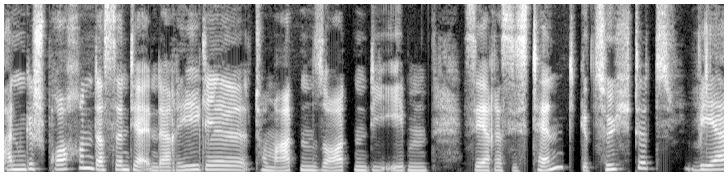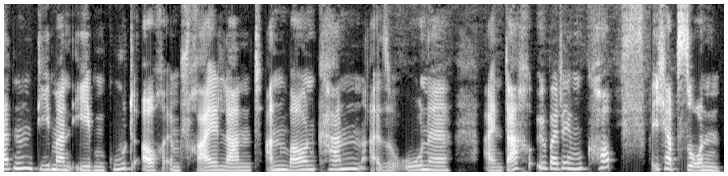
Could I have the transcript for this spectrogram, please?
angesprochen. Das sind ja in der Regel Tomatensorten, die eben sehr resistent gezüchtet werden, die man eben gut auch im Freiland anbauen kann, also ohne ein Dach über dem Kopf. Ich habe so ein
